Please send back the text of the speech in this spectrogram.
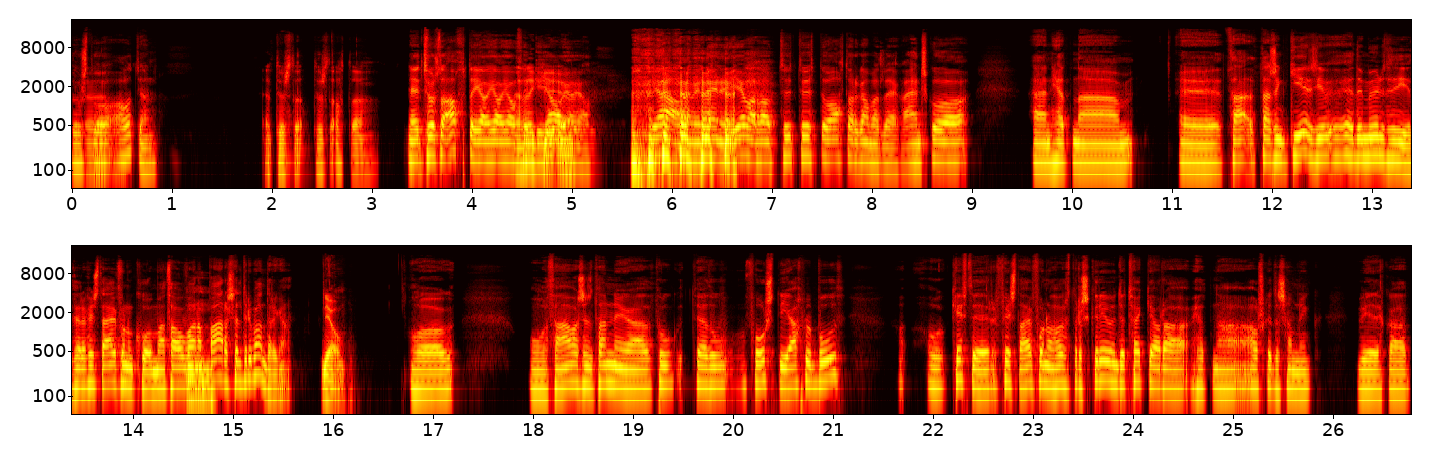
2018 2008? Nei, 2008, já, já, já, fyrir, já, já, já já, nei, nei, ég var þá 28 ára gammal eða eitthvað, en sko en hérna Uh, það, það sem gerist, ef þið munið til því þegar fyrsta iPhone kom, þá var hann mm. bara seldur í bandaríkjanum og, og það var semst þannig að þú, þegar þú fóst í Apple búð og keftið þér fyrsta iPhone og þá ættir að skrifa undir tveggja ára hérna, ásköldarsamning við eitthvað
